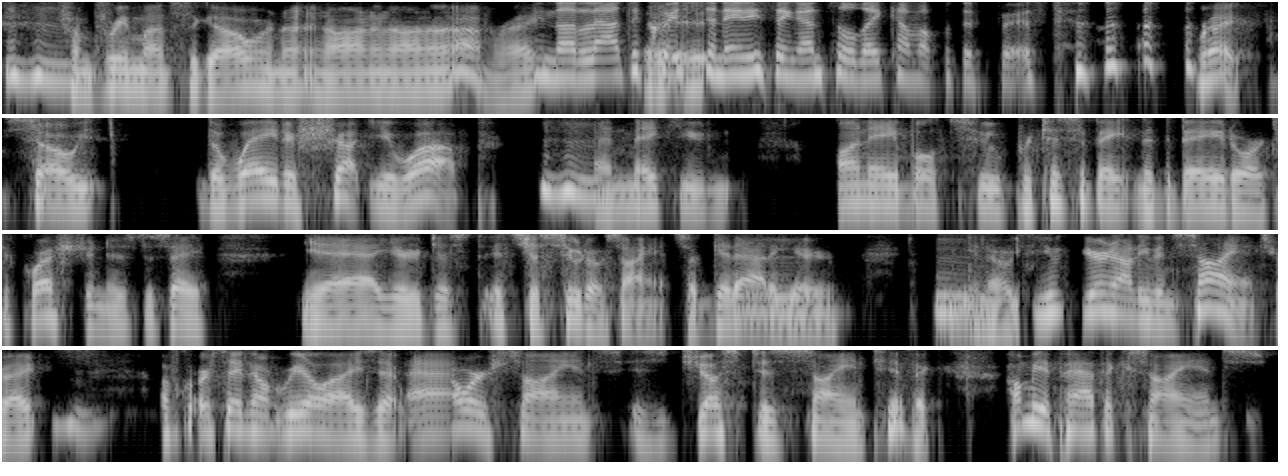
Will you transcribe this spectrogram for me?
mm-hmm. from three months ago, and, and, on and on and on. Right, You're not allowed to question it, anything until they come up with it first. right. So the way to shut you up mm-hmm. and make you unable to participate in the debate or to question is to say, yeah, you're just, it's just pseudoscience. So get mm. out of here. You know, you, you're not even science, right? Of course, they don't realize that our science is just as scientific. Homeopathic science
